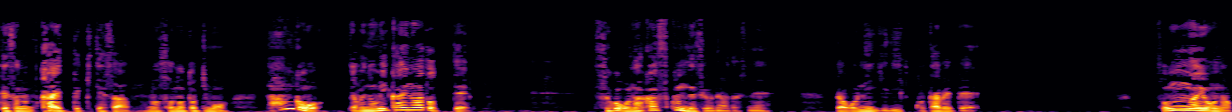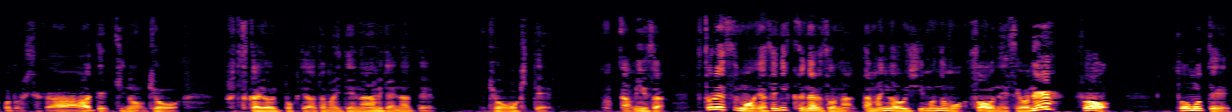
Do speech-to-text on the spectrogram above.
で、その、帰ってきてさ、もうその時も、なんかもう、やっぱ飲み会の後って、すごいお腹すくんですよね、私ね。だからおにぎり1個食べて、そんなようなことしてさ、あーって昨日、今日、二日酔いっぽくて頭痛いな、みたいになって、今日起きて、あ、みゆさん、ストレスも痩せにくくなるそうな、たまには美味しいものも、そうですよね。そう。そう思って、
